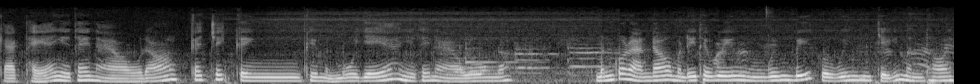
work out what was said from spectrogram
cạc thẻ như thế nào đó, cái checking khi mình mua vé như thế nào luôn đó. Mình có rành đâu, mình đi theo quyên quyên biết rồi quyên chỉ mình thôi.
